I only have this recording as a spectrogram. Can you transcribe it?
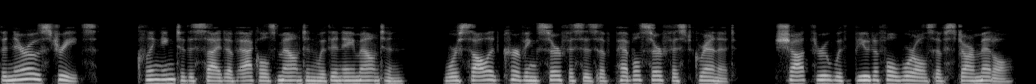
The narrow streets, clinging to the side of Akal's mountain within a mountain, were solid curving surfaces of pebble-surfaced granite, shot through with beautiful whorls of star metal.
